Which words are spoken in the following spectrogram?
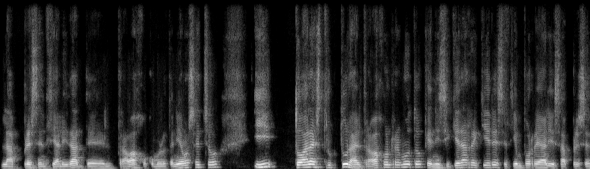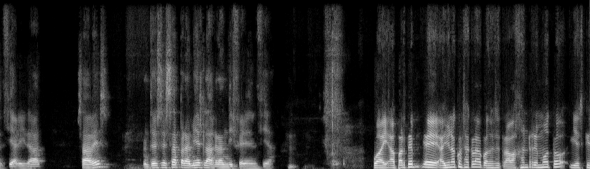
la presencialidad del trabajo como lo teníamos hecho y toda la estructura del trabajo en remoto que ni siquiera requiere ese tiempo real y esa presencialidad, ¿sabes? Entonces esa para mí es la gran diferencia. Guay. Aparte, eh, hay una cosa clara cuando se trabaja en remoto y es que,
